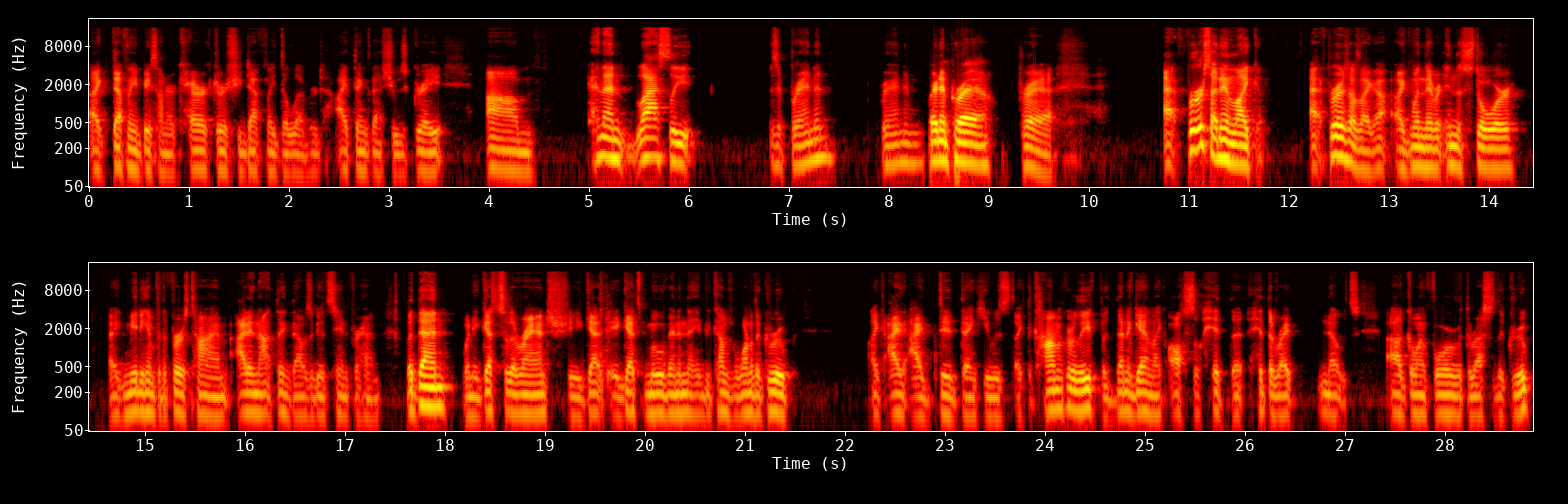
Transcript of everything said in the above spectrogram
like definitely based on her character, she definitely delivered. I think that she was great. Um, and then lastly, is it Brandon? Brandon? Brandon Perea. Perea. At first, I didn't like him at first I was like, uh, like when they were in the store, like meeting him for the first time, I did not think that was a good scene for him. But then when he gets to the ranch, he get it gets moving, and then he becomes one of the group. Like I, I did think he was like the comic relief, but then again, like also hit the hit the right notes uh, going forward with the rest of the group,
